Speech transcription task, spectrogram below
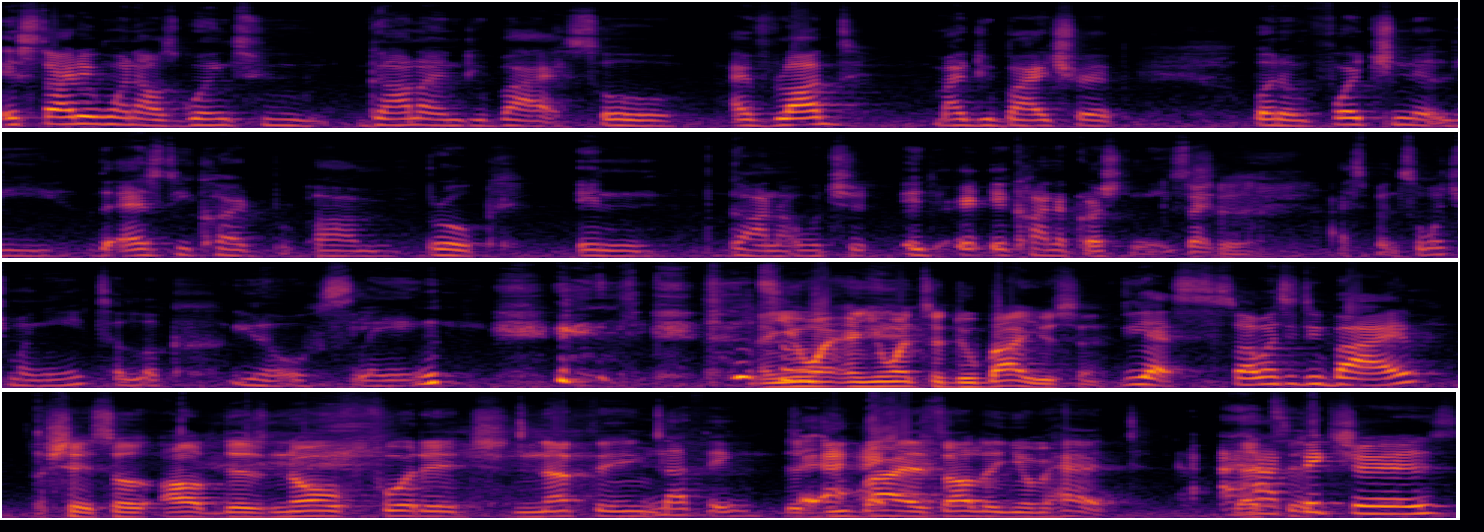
it started when I was going to Ghana and Dubai. So I vlogged my Dubai trip, but unfortunately the SD card um, broke in Ghana, which it, it, it kind of crushed me. It's like Shit. I spent so much money to look, you know, slaying. and you went and you went to Dubai, you said. Yes. So I went to Dubai. Shit, so oh, there's no footage, nothing. Nothing. The Dubai I- is all in your head. I That's have it. pictures,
